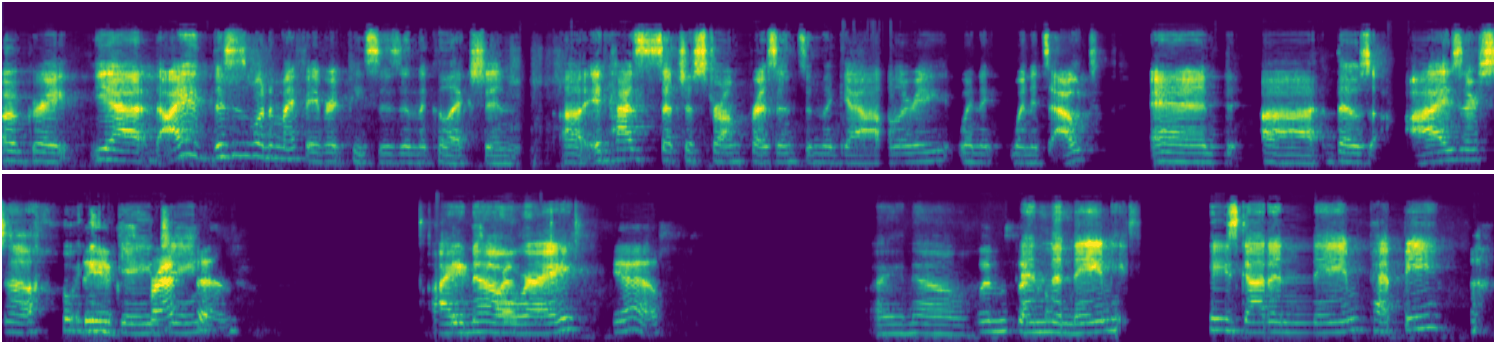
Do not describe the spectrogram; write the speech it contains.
Oh, great. Yeah, I this is one of my favorite pieces in the collection. Uh, it has such a strong presence in the gallery when it when it's out, and uh, those eyes are so The engaging. expression, I the know, expression. right? yes, I know. whimsical. And the name he's, he's got a name, Peppy,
